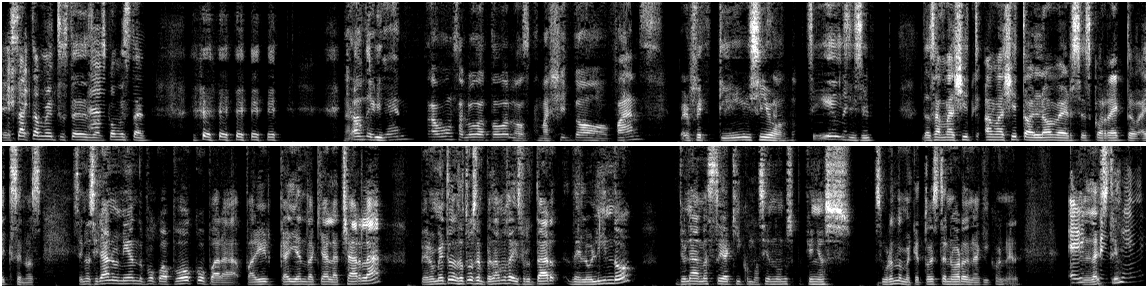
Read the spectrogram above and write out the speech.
Exactamente, ustedes dos, ¿cómo están? Ah, muy bien. Un saludo a todos los Amashito fans. Perfectísimo. Sí, sí, sí. Los Amashito, Amashito lovers, es correcto. Hay que se nos, se nos irán uniendo poco a poco para, para ir cayendo aquí a la charla. Pero mientras nosotros empezamos a disfrutar de lo lindo, yo nada más estoy aquí como haciendo unos pequeños, asegurándome que todo esté en orden aquí con el, el live stream. Pensé,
